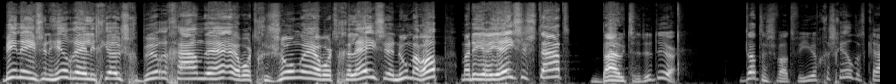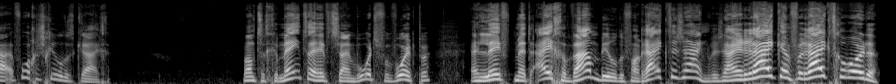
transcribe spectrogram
Binnen is een heel religieus gebeuren gaande. Hè? Er wordt gezongen, er wordt gelezen, noem maar op. Maar de Heer Jezus staat buiten de deur. Dat is wat we hier geschilderd voorgeschilderd krijgen. Want de gemeente heeft zijn woord verworpen en leeft met eigen waanbeelden van rijk te zijn. We zijn rijk en verrijkt geworden.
